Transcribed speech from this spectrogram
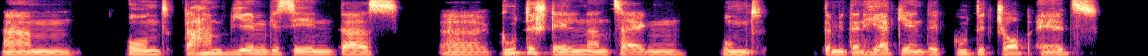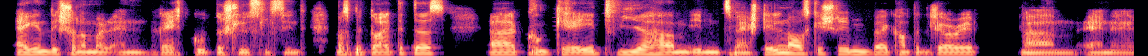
Ähm, und da haben wir eben gesehen, dass äh, gute Stellenanzeigen und damit einhergehende gute Job-Ads eigentlich schon einmal ein recht guter Schlüssel sind. Was bedeutet das? Äh, konkret, wir haben eben zwei Stellen ausgeschrieben bei Content Glory. Ähm, eine,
